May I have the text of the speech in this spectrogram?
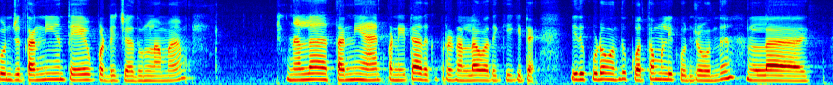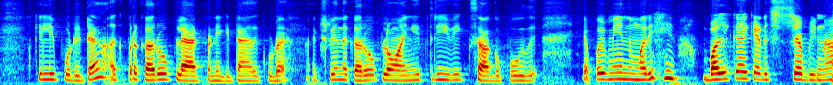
கொஞ்சம் தண்ணியும் தேவைப்பட்டுச்சு. அதுவும் இல்லாமல் நல்லா தண்ணி ஆட் பண்ணிவிட்டு அதுக்கப்புறம் நல்லா வதக்கிக்கிட்டேன். இது கூட வந்து கொத்தமல்லி கொஞ்சம் வந்து நல்லா கிள்ளி போட்டுவிட்டேன் அதுக்கப்புறம் கருவேப்பிலை ஆட் பண்ணிக்கிட்டேன் அது கூட. ஆக்சுவலி இந்த கருவேப்பிலை வாங்கி த்ரீ வீக்ஸ் ஆக போகுது. எப்போயுமே இந்த மாதிரி பல்காக கிடச்சிச்சு அப்படின்னா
